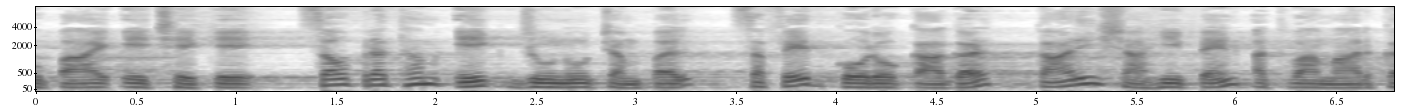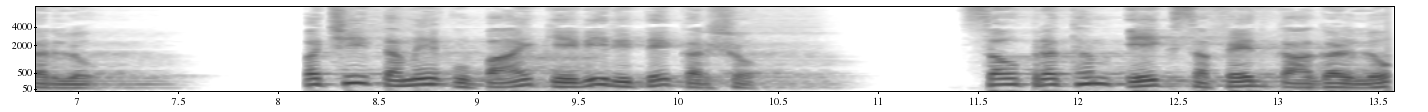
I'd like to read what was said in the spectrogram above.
ઉપાય એ છે કે સૌપ્રથમ એક જૂનું ચંપલ, સફેદ કોરો કાગળ, કાળી શાહી પેન અથવા માર્કર લો. પછી તમે ઉપાય કેવી રીતે કરશો? સૌપ્રથમ એક સફેદ કાગળ લો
